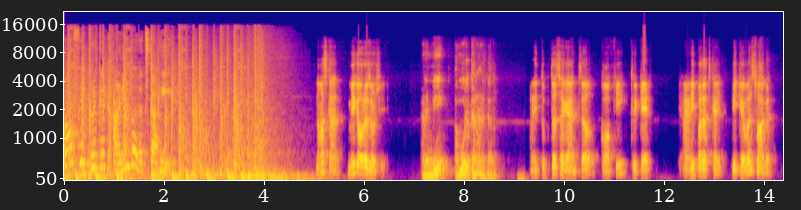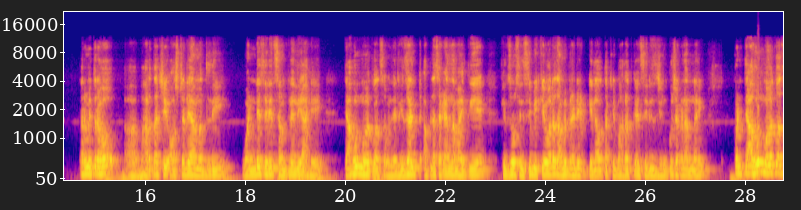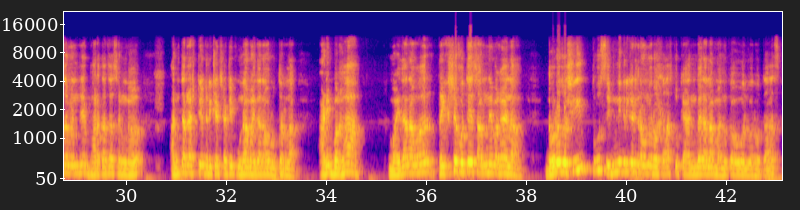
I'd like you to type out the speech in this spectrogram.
Coffee cricket आणि बरच काही. नमस्कार मी गौरव जोशी. आणि मी अमोल कराडकर. आणि तुमचं सगळ्यांचं कॉफी क्रिकेट आणि बरंच काही पीकेवर स्वागत. तर मित्र हो भारताची ऑस्ट्रेलियामधली वन डे सिरीज संपलेली आहे. त्याहून महत्वाचं म्हणजे रिझल्ट आपल्या सगळ्यांना माहिती आहे की जो सीसीबी केवरच आम्ही प्रेडिक्ट केला होता की भारत काही सिरीज जिंकू शकणार नाही. पण त्याहून महत्वाचं म्हणजे भारताचा संघ आंतरराष्ट्रीय क्रिकेटसाठी पुन्हा मैदानावर उतरला. आणि बघा मैदानावर प्रेक्षक होते सामने बघायला. गौरव जोशी तू सिडनी क्रिकेट ग्राउंडवर होतास तू कॅनबेराला मानुका ओव्हलवर होतास.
